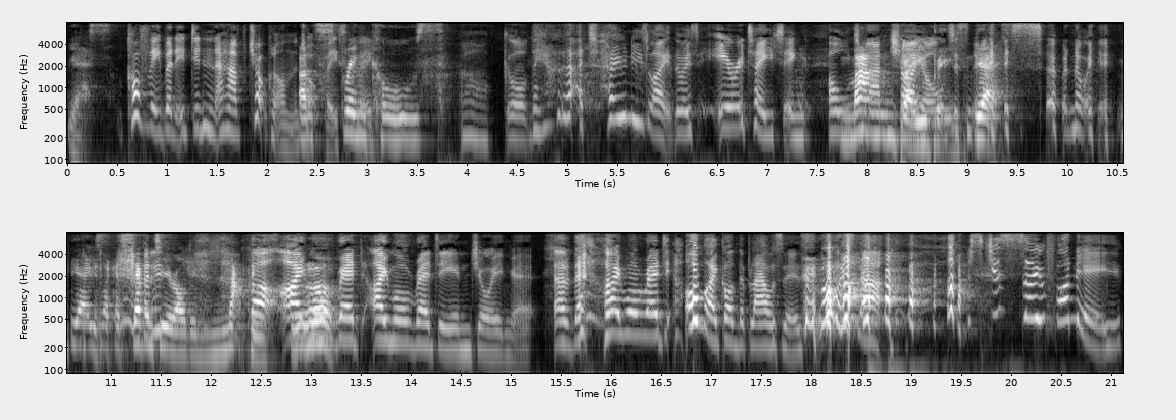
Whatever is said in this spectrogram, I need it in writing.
Yes. Coffee, but it didn't have chocolate on the And top. Basically. sprinkles. Oh god, they Tony's like the most irritating old Man man, child, baby, isn't yes. it? It's so annoying. Yeah, he's like a 70 year old in nappies. But I'm Ugh. already, I'm already enjoying it. Uh, I'm already. Oh my god, the blouses! What was that? it's just so funny.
